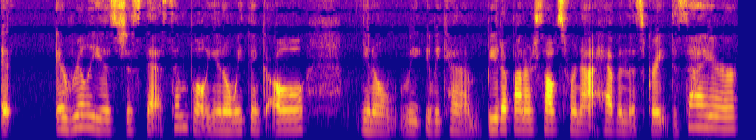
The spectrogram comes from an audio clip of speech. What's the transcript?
It, it really is just that simple. You know, we think, oh, you know, we, we kind of beat up on ourselves for not having this great desire,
